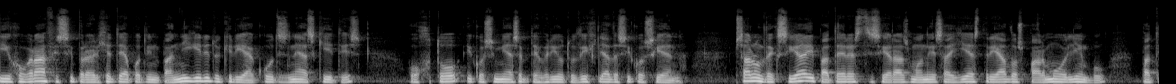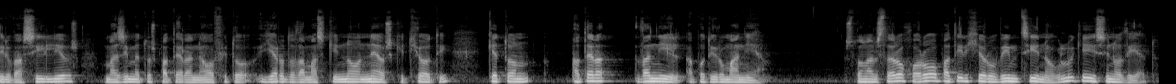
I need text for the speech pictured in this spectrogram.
Η ηχογράφηση προέρχεται από την Πανήγυρη του Κυριακού της Νέας Κήτης 8-21 Σεπτεμβρίου του 2021. Ψάλλουν δεξιά οι πατέρες της Ιεράς Μονής Αγίας Τριάδος Παρμού Ολύμπου, πατήρ Βασίλειος, μαζί με τους πατέρα Νεόφυτο, γέροντα Δαμασκηνό Νέο Σκητιώτη και τον πατέρα Δανιήλ από τη Ρουμανία. Στον αριστερό χορό ο πατήρ Χερουβίμ Τσίνογλου και η συνοδεία του.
